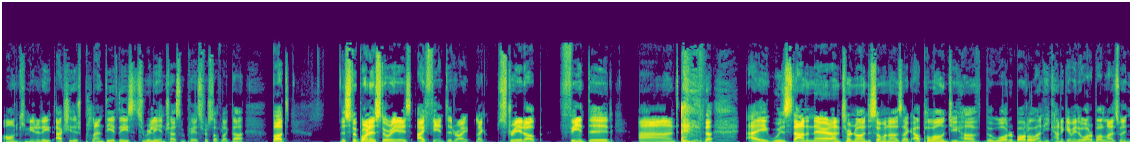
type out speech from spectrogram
on community. Actually, there's plenty of these. It's a really interesting place for stuff like that. But the st- point of the story is, I fainted. Right, like straight up fainted and I was standing there and I turned around to someone. I was like, Apollon, do you have the water bottle? And he kind of gave me the water bottle, and I just went,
